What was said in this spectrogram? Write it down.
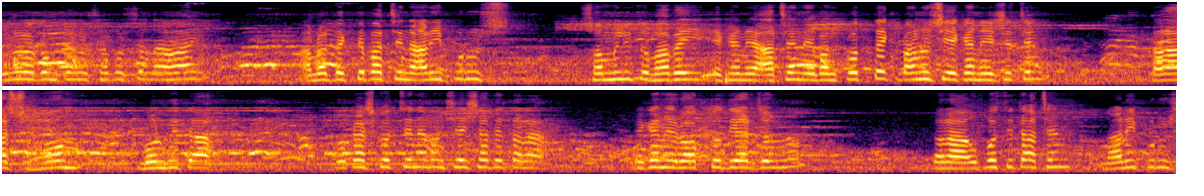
কোনো রকম কোনো সমস্যা না হয়। আমরা দেখতে পাচ্ছি নারী পুরুষ সম্মিলিতভাবেই এখানে আছেন এবং প্রত্যেক মানুষই এখানে এসেছেন। তারা সম মনবিতা প্রকাশ করছেন এবং সেই সাথে তারা এখানে রক্ত দেওয়ার জন্য তারা উপস্থিত আছেন। নারী পুরুষ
